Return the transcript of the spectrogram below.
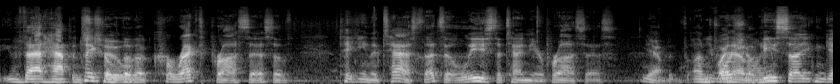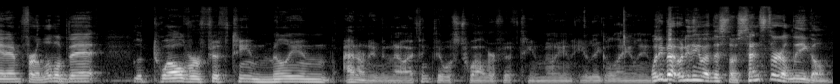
that happens the, too. the, the correct process of taking the test. That's at least a 10 year process. yeah, but unfortunately, You might have a visa. You can get in for a little bit. the 12 or 15 million. I don't even know. I think there was 12 or 15 million illegal aliens. What do you What do you think about this though? Since they're illegal,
